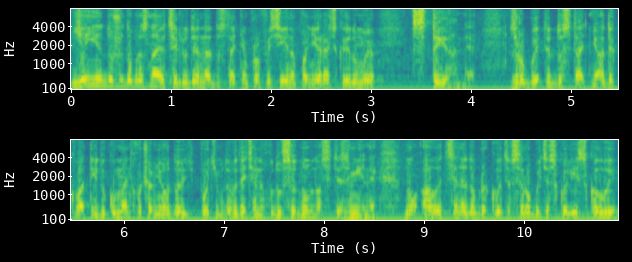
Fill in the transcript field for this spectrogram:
Я її дуже добре знаю. Це людина достатньо професійна. Пані Єрецька, я думаю, встигне зробити достатньо адекватний документ, хоча в нього потім доведеться на ходу все одно вносити зміни. Ну але це не добре, коли це все робиться з коліс, коли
